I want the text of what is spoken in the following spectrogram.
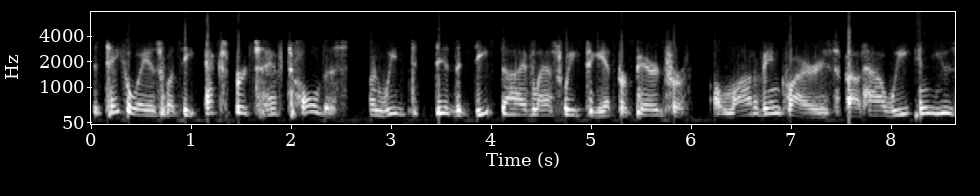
the takeaway is what the experts have told us when we did the deep dive last week to get prepared for a lot of inquiries about how we can use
